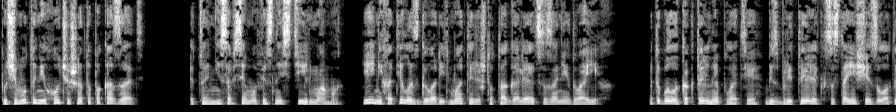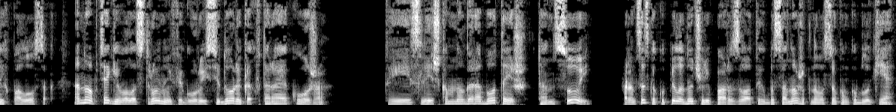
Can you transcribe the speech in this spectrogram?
Почему ты не хочешь это показать?» «Это не совсем офисный стиль, мама». Ей не хотелось говорить матери, что та голяется за них двоих. Это было коктейльное платье, без бретелек, состоящее из золотых полосок. Оно обтягивало стройную фигуру Исидоры, как вторая кожа. «Ты слишком много работаешь. Танцуй!» Франциска купила дочери пару золотых босоножек на высоком каблуке.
